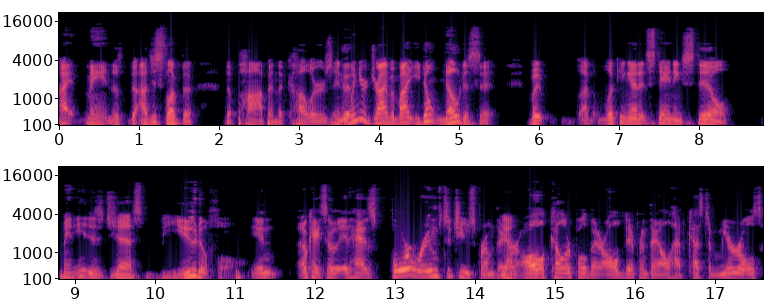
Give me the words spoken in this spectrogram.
I man this, I just love the the pop and the colors. And The- when you're driving by you don't notice it. But I'm looking at it standing still man it is just beautiful. And okay, so it has four rooms to choose from. They're Yeah. all colorful. They're all different. They all have custom murals,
